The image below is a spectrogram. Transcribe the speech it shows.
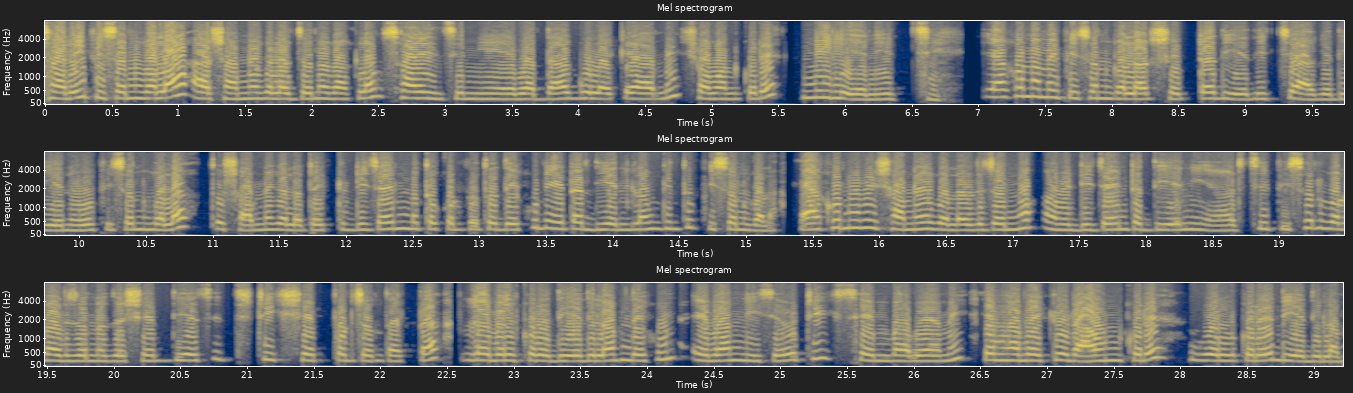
সরি পিছন গলা, আর সামনের গলার জন্য রাখলাম ছয় ইঞ্চি। নিয়ে এবার দাগ গুলাকে আমি সমান করে মিলিয়ে নিচ্ছি। এখন আমি পিছন গলার শেপটা দিয়ে দিচ্ছি, আগে দিয়ে নেব পিছন গলা। তো সামনে গলাটা একটু ডিজাইন মতো করব। তো দেখুন, এটা দিয়ে নিলাম কিন্তু পিছন গলা। এখন আমি সামনের গলার জন্য আমি ডিজাইনটা দিয়ে নিয়ে আসছি। পিছন গলার জন্য যে শেপ দিয়েছি, ঠিক শেপ পর্যন্ত একটা লেবেল করে দিয়ে দিলাম। দেখুন, এবার নিচেও ঠিক সেম ভাবে আমি এভাবে একটু রাউন্ড করে, গোল করে দিয়ে দিলাম।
